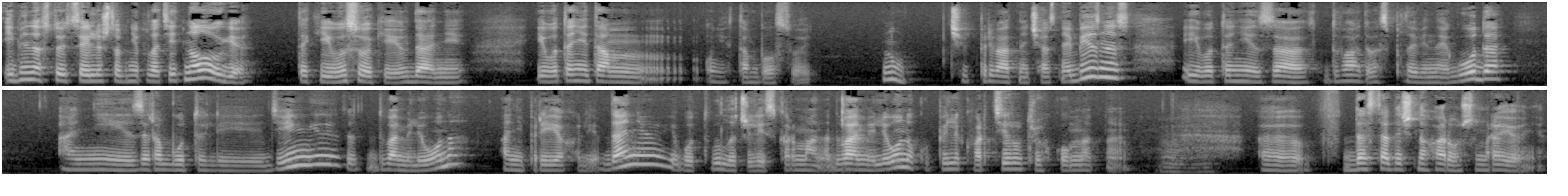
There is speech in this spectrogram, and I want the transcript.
именно с той целью, чтобы не платить налоги такие высокие в Дании. И вот они там, у них там был свой, ну, приватный частный бизнес, и вот они за два-два с половиной года – они заработали деньги, 2 миллиона. Они приехали в Данию и вот выложили из кармана 2 миллиона, купили квартиру трехкомнатную uh-huh. в достаточно хорошем районе.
